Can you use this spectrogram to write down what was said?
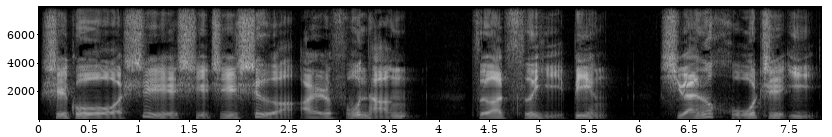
是故士使之射而弗能，则辞以病，悬壶之意。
